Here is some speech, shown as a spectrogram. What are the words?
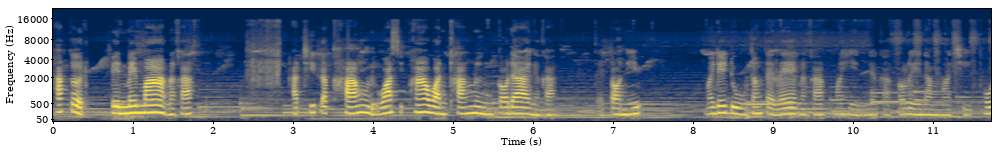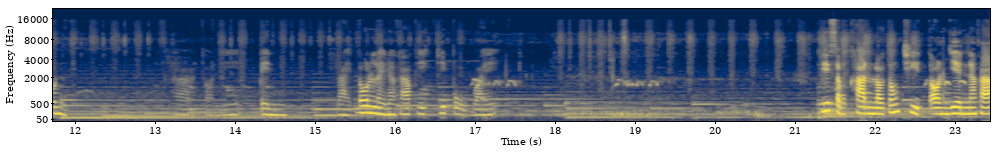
ถ้าเกิดเป็นไม่มากนะคะ อาทิตย์ละครั้งหรือว่า 15 วันครั้งหนึ่งก็ได้นะคะ แต่ตอนนี้ไม่ได้ดูตั้งแต่แรกนะคะ มาเห็นเนี่ยค่ะ ก็เลยนำมาฉีดพ่นค่ะ ตอนนี้เป็นหลายต้นเลยนะคะพริกที่ปลูกไว้ ที่สำคัญเราต้องฉีดตอนเย็นนะคะ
